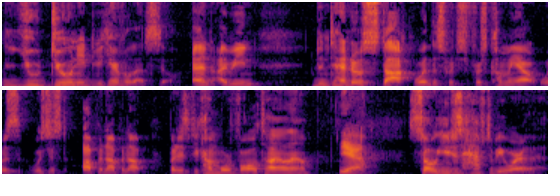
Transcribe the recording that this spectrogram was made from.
you do need to be careful of that still. And I mean, Nintendo's stock when the Switch first coming out was was just up and up and up, but it's become more volatile now. Yeah. So you just have to be aware of that.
